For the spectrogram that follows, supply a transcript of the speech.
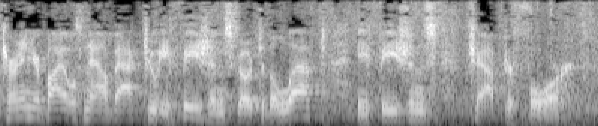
Turning your Bibles now back to Ephesians, go to the left, Ephesians chapter 4.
